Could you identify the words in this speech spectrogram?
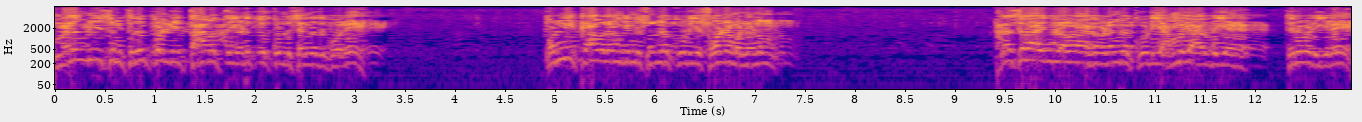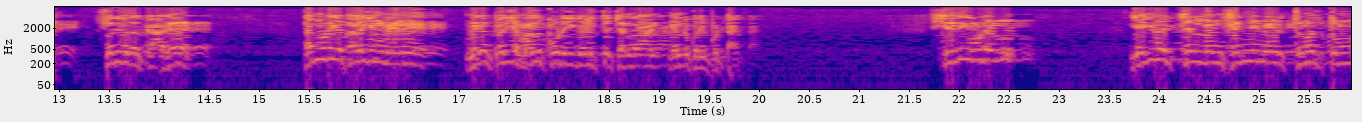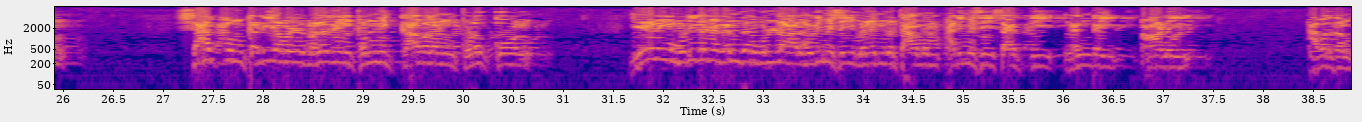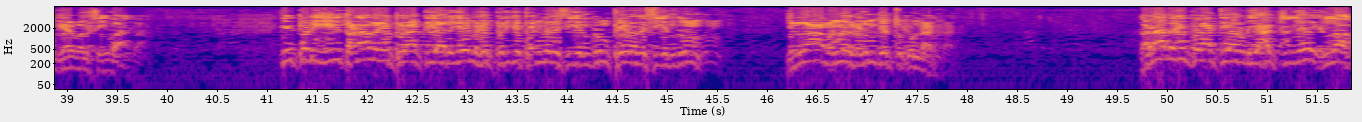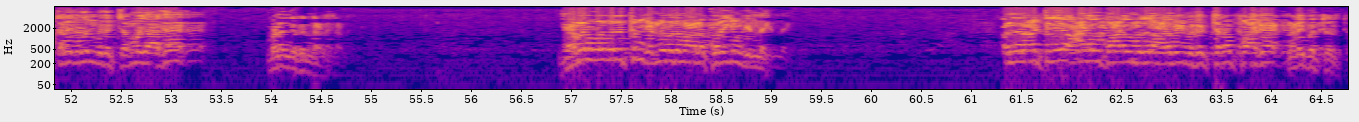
மனம் வீசும் திருப்பள்ளி தாமத்தை எடுத்துக்கொண்டு சென்றது போலே பொன்னிக்காவலன் என்று சொல்லக்கூடிய சோழ மன்னனும் அரசராயுள்ளவராக விளங்கக்கூடிய அம்மையாருடைய திருவடியிலே சொரிவதற்காக தன்னுடைய தலையின் மேலே மிகப்பெரிய மல்கூடையை எடுத்துச் சென்றான் என்று குறிப்பிட்டார். செறிவுடன் எயிலச் செல்வன் சென்னி மேல் சுமத்தும் சாக்கும் கடியவள் மலரில் பொன்னிக் காவலன் கொடுக்கோன் ஏனை முடிகள் வெந்தர் உள்ளார் முடிமிசை மெலிந்த தாமம் அடிமிசை சாத்தி நங்கை ஆணை. அவர்தம் ஏவல் செய்வார். இப்படி தடாதகை பிராட்டியாரையே மிகப்பெரிய பெண்ணரசி என்றும் பேரரசி என்றும் எல்லா மன்னர்களும் ஏற்றுக்கொண்டார்கள் தடாதகை பிராட்டியாருடைய ஆட்சியிலே எல்லா கலைகளும் மிகச் செம்மையாக விளங்குகின்றன. எவர் ஒருவருக்கும் எந்த விதமான குறையும் இல்லை. அந்த நாட்டிலே ஆடல் பாடல் முதலானவை மிகச் சிறப்பாக நடைபெற்றது.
